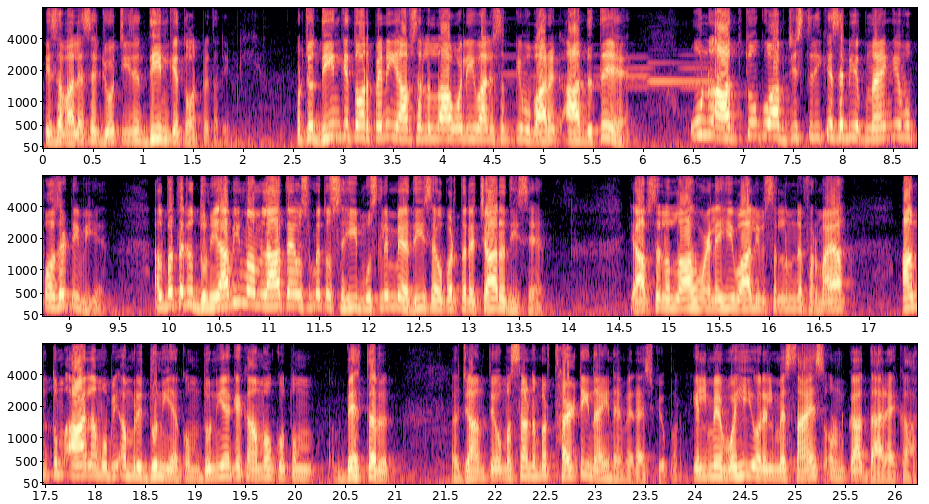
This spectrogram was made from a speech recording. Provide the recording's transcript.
اس حوالے سے جو چیزیں دین کے طور پہ تعلیم کی۔ اور جو دین کے طور پہ نہیں، آپ صلی اللہ علیہ وآلہ وسلم کی مبارک عادتیں ہیں، ان عادتوں کو آپ جس طریقے سے بھی اپنائیں گے وہ پازیٹیو ہی ہے۔ البتہ جو دنیاوی معاملات ہیں، اس میں تو صحیح مسلم میں حدیث ہے، اوپر طرح چار حدیثیں ہیں۔ کہ آپ صلی اللہ علیہ وآلہ وسلم نے فرمایا ان تم عالم و بھی امر دنیا کم دنیا کے کاموں کو تم بہتر جانتے ہو۔ مسئلہ نمبر تھرٹی نائن ہے میرا اس کے اوپر۔ علم وہی اور علم سائنس اور ان کا دائرہ کار۔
